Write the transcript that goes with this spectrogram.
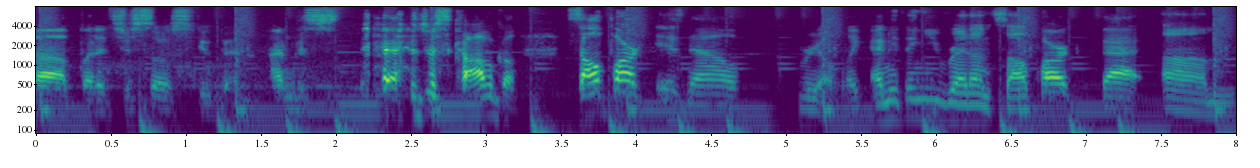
uh, but it's just so stupid. I'm just just comical. South Park is now real. Like anything you read on South Park that um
